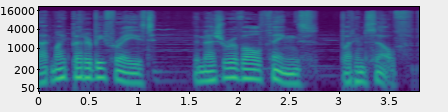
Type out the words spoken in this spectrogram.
that might better be phrased the measure of all things but himself.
